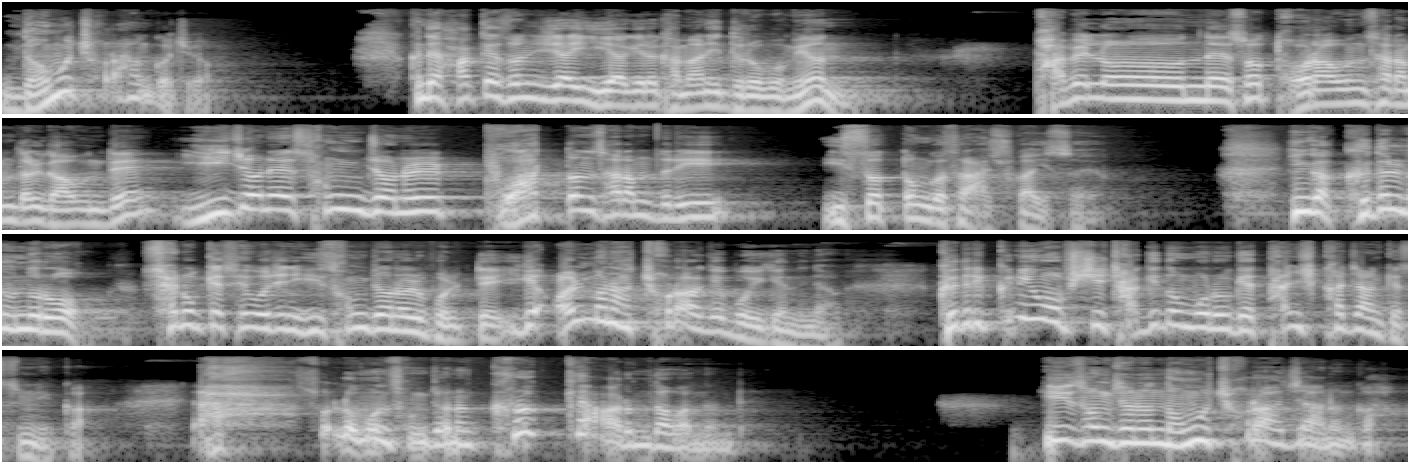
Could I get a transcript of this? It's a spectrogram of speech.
너무 초라한 거죠. 근데 학계 선지자의 이야기를 가만히 들어보면 바벨론에서 돌아온 사람들 가운데 이전의 성전을 보았던 사람들이 있었던 것을 알 수가 있어요. 그러니까 그들 눈으로 새롭게 세워진 이 성전을 볼 때 이게 얼마나 초라하게 보이겠느냐. 그들이 끊임없이 자기도 모르게 탄식하지 않겠습니까? 아, 솔로몬 성전은 그렇게 아름다웠는데 이 성전은 너무 초라하지 않은가?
